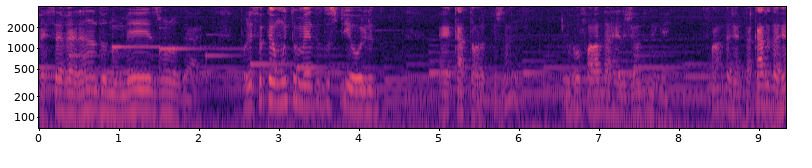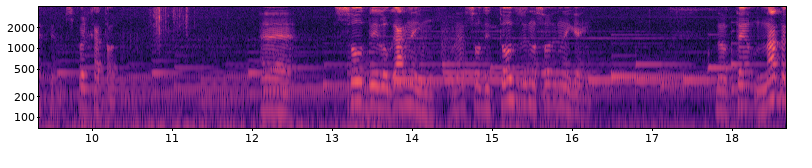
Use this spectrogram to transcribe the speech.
Perseverando no mesmo lugar. Por isso eu tenho muito medo dos piolhos é, católicos, né? Não vou falar da religião de ninguém. Estou falando da gente, da casa da gente mesmo, dos piolhos católicos. É, sou de lugar nenhum, né? Sou de todos e não sou de ninguém. Não tenho nada,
